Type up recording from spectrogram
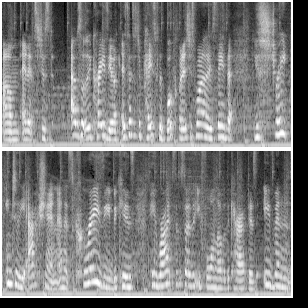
Um, and it's just absolutely crazy. Like it sets such a pace for the book, but it's just one of those things that you're straight into the action and it's crazy because he writes it so that you fall in love with the characters even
